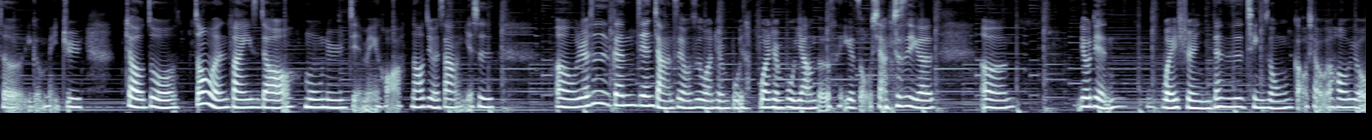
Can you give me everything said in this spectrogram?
的一个美剧，叫做中文翻译是叫《母女姐妹花》，然后基本上也是。嗯，我觉得是跟今天讲的这种是完全不完全不一样的一个走向，就是一个嗯有点微悬疑，但是是轻松搞笑，然后有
